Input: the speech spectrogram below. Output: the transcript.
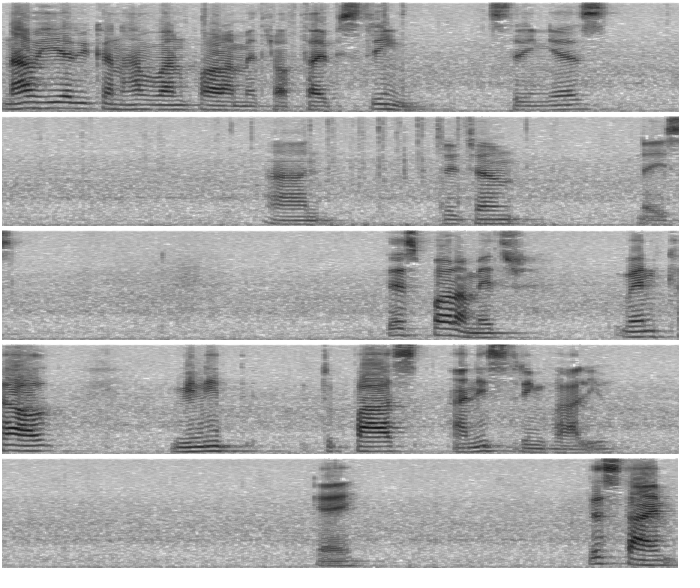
Now here you can have one parameter of type string. String is and return this this parameter when called we need to pass any string value. Okay? This time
